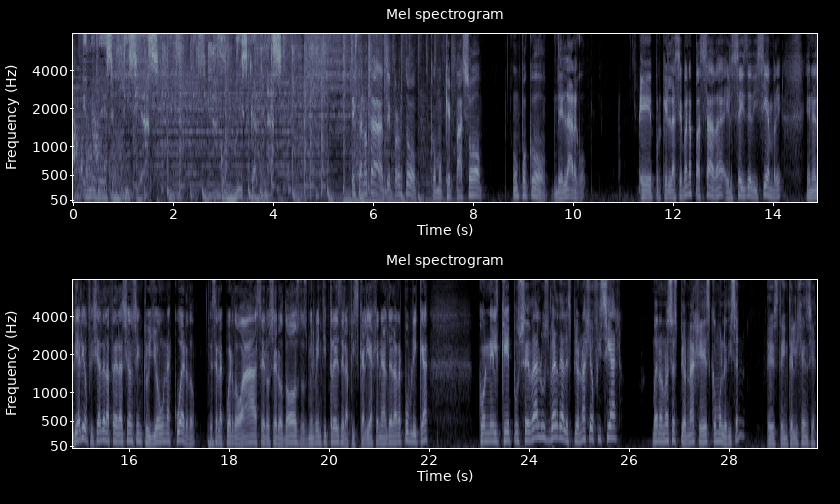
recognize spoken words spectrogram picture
MBS Noticias con Luis Cárdenas. Esta nota de pronto como que pasó un poco de largo, eh, porque la semana pasada, el 6 de diciembre, en el diario oficial de la Federación se incluyó un acuerdo, es el acuerdo A002-2023 de la Fiscalía General de la República, con el que pues, se da luz verde al espionaje oficial. Bueno, no es espionaje, es como le dicen, este, inteligencia.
